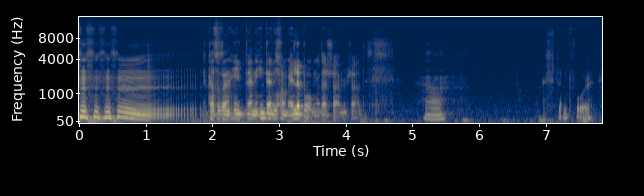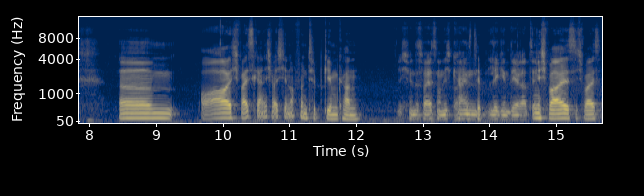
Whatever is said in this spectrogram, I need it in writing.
Du kannst doch dein, Hin- deine Hintern nicht vom Ellenbogen unterscheiden, schade. Ja. Stimmt wohl. Ähm, oh, ich weiß gar nicht, was ich hier noch für einen Tipp geben kann. Ich finde, das war jetzt noch nicht kein Tipp? legendärer Tipp. Ich weiß, ich weiß.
